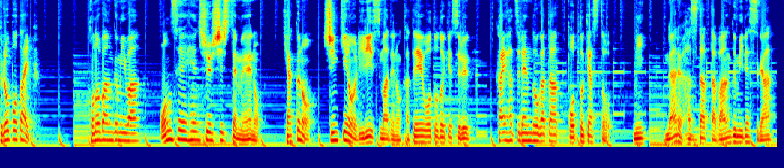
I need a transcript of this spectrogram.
プロポタイプ。この番組は音声編集システムへの100の新機能リリースまでの過程をお届けする開発連動型ポッドキャストになるはずだった番組ですが、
